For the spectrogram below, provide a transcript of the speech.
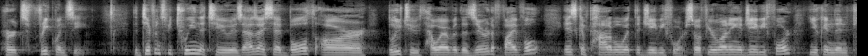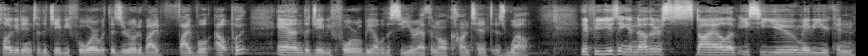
hertz frequency. The difference between the two is, as I said, both are Bluetooth. However, the 0 to 5 volt is compatible with the JB4. So if you're running a JB4, you can then plug it into the JB4 with the 0 to 5, 5 volt output, and the JB4 will be able to see your ethanol content as well. If you're using another style of ECU, maybe you can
